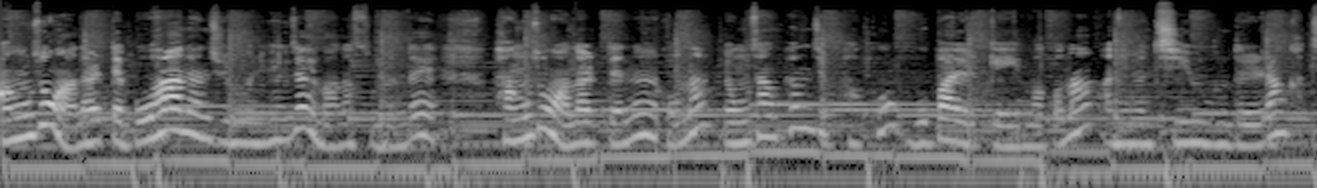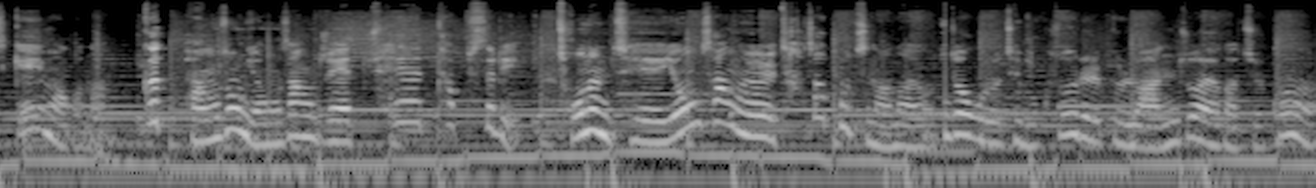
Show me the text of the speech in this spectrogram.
방송 안 할 때 뭐 하는 질문이 굉장히 많았었는데 방송 안 할 때는 거나 영상 편집하고 모바일 게임 하거나 아니면 지인분들이랑 같이 게임하거나 끝! 방송 영상 중에 최탑 3 저는 제 영상을 찾아보진 않아요. 개인적으로 제 목소리를 별로 안 좋아해가지고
